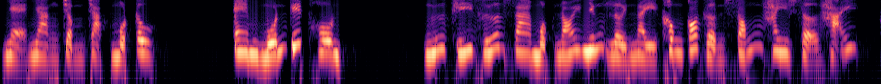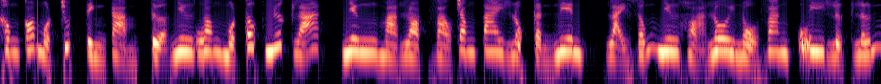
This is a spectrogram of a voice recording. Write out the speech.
nhẹ nhàng chậm chạp một câu. Em muốn kết hôn. ngữ khí hứa ra một nói những lời này không có gợn sóng hay sợ hãi, không có một chút tình cảm, tựa như uong một cốc nước lã, nhưng mà lọt vào trong tai Lục Cẩn Niên, lại giống như hỏa lôi nổ vang uy lực lớn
